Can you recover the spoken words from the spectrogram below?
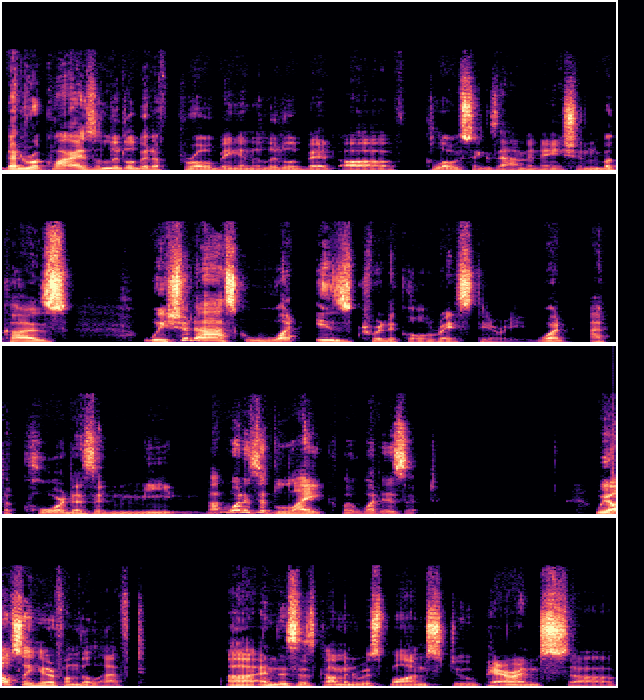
that requires a little bit of probing and a little bit of close examination because we should ask what is critical race theory? What at the core does it mean? Not what is it like, but what is it? We also hear from the left, uh, and this has come in response to parents uh,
